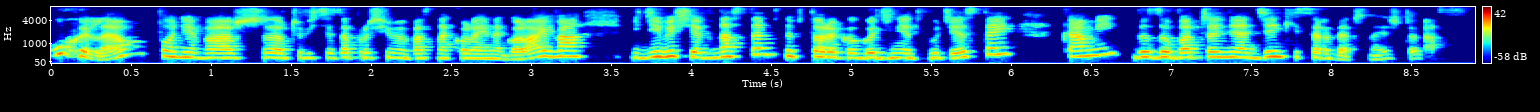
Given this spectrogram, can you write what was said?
uchylę, ponieważ oczywiście zaprosimy Was na kolejnego live'a. Widzimy się w następny wtorek o godzinie 20. Kami, do zobaczenia. Dzięki serdeczne jeszcze raz.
